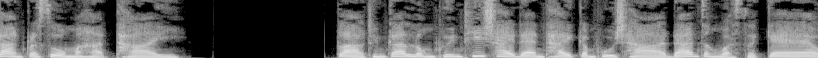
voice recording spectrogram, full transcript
การกระทรวงมหาดไทย กล่าวถึงการลงพื้นที่ชายแดนไทยกัมพูชาด้านจังหวัดสะแก้ว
